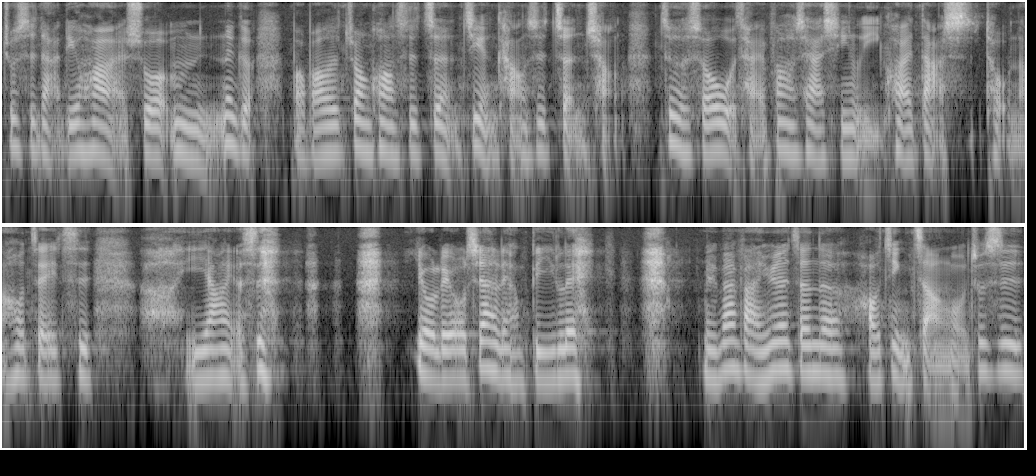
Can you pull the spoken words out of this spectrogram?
就是打电话来说，嗯，那个宝宝的状况是正健康是正常。这个时候我才放下心里一块大石头，然后这一次啊，一样也是。有流下两滴泪。没办法，因为真的好紧张哦。就是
